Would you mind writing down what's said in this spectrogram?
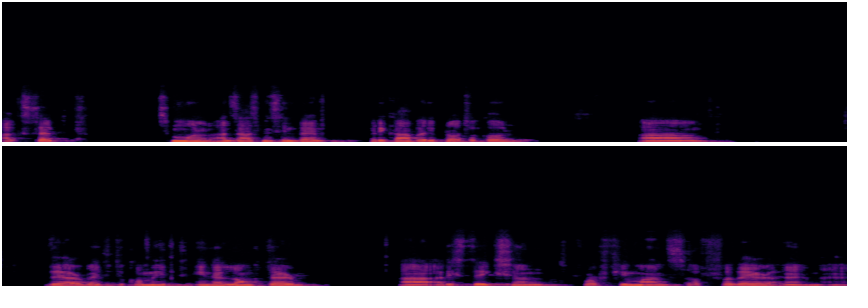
accept small adjustments in the recovery protocol. Um, they are ready to commit in a long-term uh, restriction for a few months of their um, uh,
